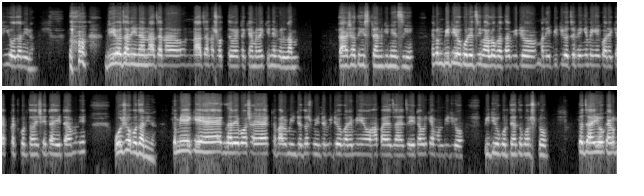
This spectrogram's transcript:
ডিও জানি না। তো ডি ও জানি না, না জানা না জানা সত্ত্বেও একটা ক্যামেরা কিনে ফেললাম। তার সাথে স্ট্যান্ড কিনেছি। এখন ভিডিও করেছি ভালো কথা। ভিডিও মানে ভিডিও যে ভেঙে, ভেঙে করে ক্যাপকাট করতে হয় সেটা এটা মানে ওইসবও জানি না। তো মেয়েকে একধারে বসায় একটা বারো মিনিটে দশ মিনিটের ভিডিও করে মেয়েও হাঁপায়া যায় যে এটা আবার কেমন ভিডিও? ভিডিও করতে এত কষ্ট। তো যাই হোক এখন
